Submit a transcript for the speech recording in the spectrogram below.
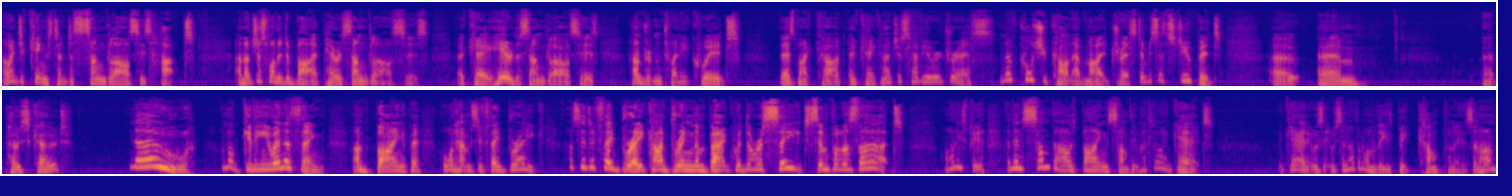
I went to Kingston to Sunglasses Hut. And I just wanted to buy a pair of sunglasses. Okay, here are the sunglasses, 120 quid. There's my card. Okay, can I just have your address? No, of course you can't have my address. Don't be so stupid. Oh, um, uh, postcode? No, I'm not giving you anything. I'm buying a pair. Well, what happens if they break? I said, if they break, I bring them back with the receipt. Simple as that. Why these people? And then someday I was buying something. What did I get? Again, it was it was another one of these big companies, and I'm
